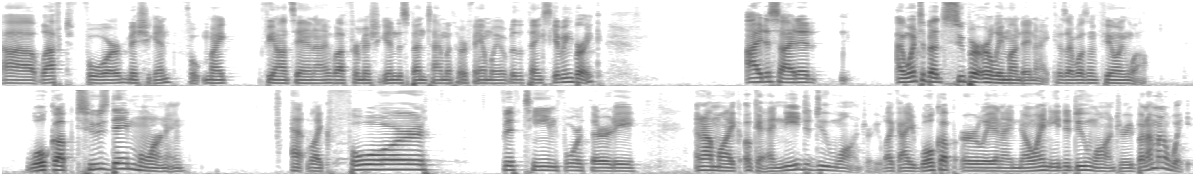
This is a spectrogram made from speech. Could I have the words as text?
uh, left for Michigan, for my fiance and I left for Michigan to spend time with her family over the Thanksgiving break. I decided I went to bed super early Monday night because I wasn't feeling well. Woke up Tuesday morning at like 4 15, 4.30 and i'm like okay i need to do laundry. Like i woke up early and i know i need to do laundry but i'm gonna wait.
